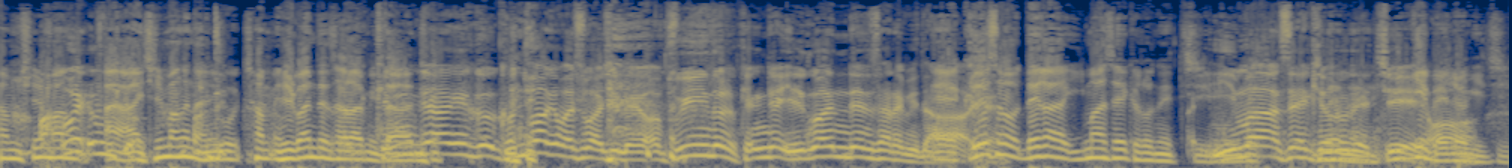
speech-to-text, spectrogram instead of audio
참 실망. 아, 왜 웃겨? 아, 아니, 실망은 아니고 참 일관된 사람이다. 굉장히 그 건조하게 말씀하시네요. 부인을 굉장히 일관된 사람이다. 네, 그래서 예. 내가 이 맛에 결혼했지. 이 뭐 맛에 네네. 결혼했지. 이게 어. 매력이지.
